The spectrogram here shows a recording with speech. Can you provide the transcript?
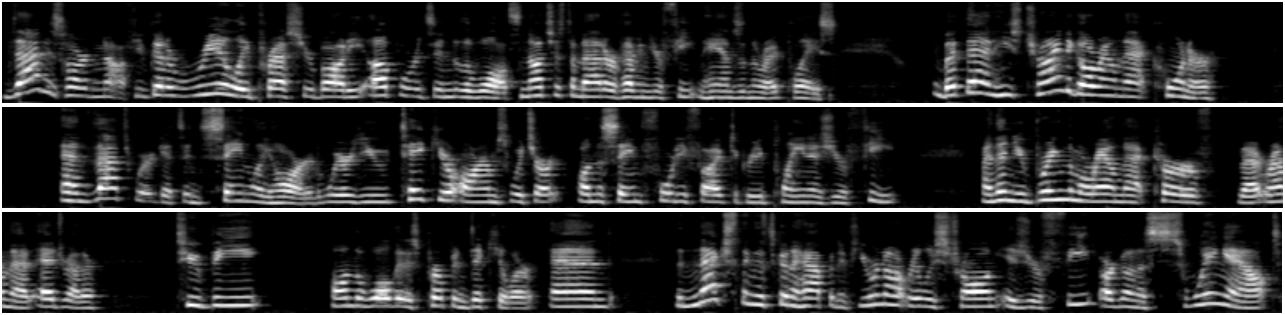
That is hard enough. You've got to really press your body upwards into the wall. It's not just a matter of having your feet and hands in the right place. But then he's trying to go around that corner and that's where it gets insanely hard, where you take your arms, which are on the same 45 degree plane as your feet, and then you bring them around that curve, that around that edge rather, to be on the wall that is perpendicular. And the next thing that's going to happen if you're not really strong is your feet are going to swing out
